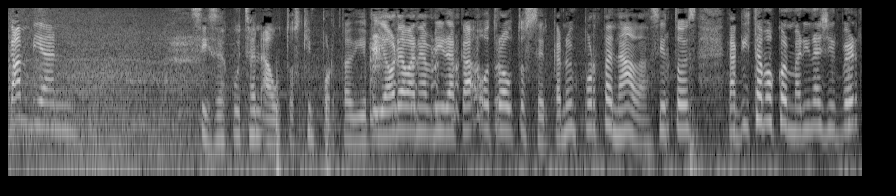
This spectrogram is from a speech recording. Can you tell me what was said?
cambian Sí, se escuchan autos, ¿qué importa? Y ahora van a abrir acá otro auto cerca, no importa nada. Si esto es, aquí estamos con Marina Gilbert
